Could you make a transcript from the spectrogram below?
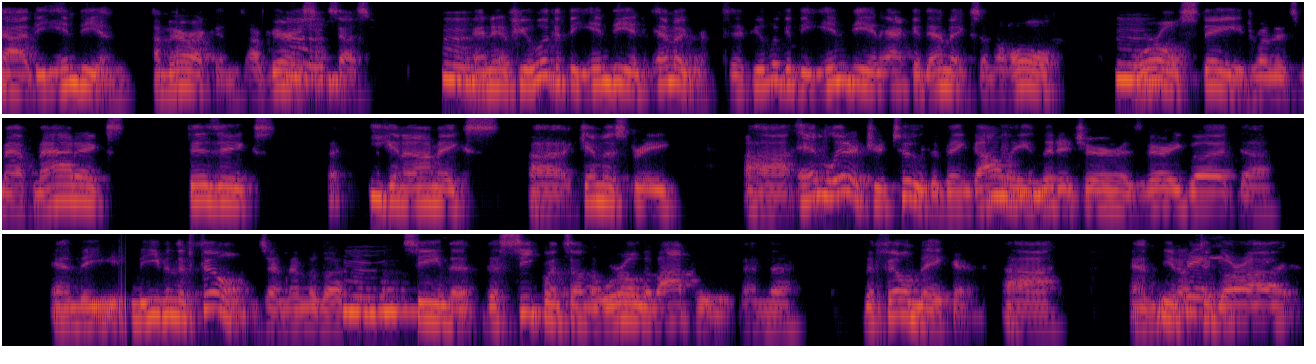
uh, the Indian Americans are very mm. successful. Mm. And if you look at the Indian immigrants, if you look at the Indian academics on the whole mm. world stage, whether it's mathematics, physics, uh, economics, uh, chemistry, uh, and literature too. The Bengali mm-hmm. literature is very good, uh, and the, even the films. I remember the mm-hmm. seeing the the sequence on the world of Apu and the the filmmaker, uh, and you know Ray. Tagore,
